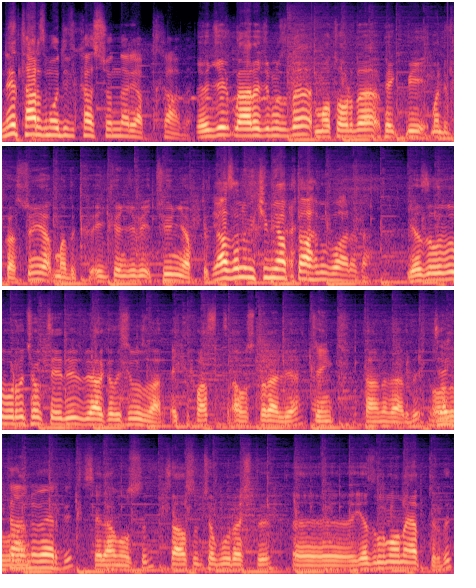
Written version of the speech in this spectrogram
ne tarz modifikasyonlar yaptık abi? Öncelikle aracımızda motorda pek bir modifikasyon yapmadık. İlk önce bir tune yaptık. Yazılımı kim yaptı abi bu arada? Yazılımı burada çok sevdiğimiz bir arkadaşımız var. Ekipast Avustralya. Cenk Tanrı verdi. Ona da Cenk buradan Tanrı verdi. Selam olsun. Sağ olsun çok uğraştı. Ee, yazılımı ona yaptırdık.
